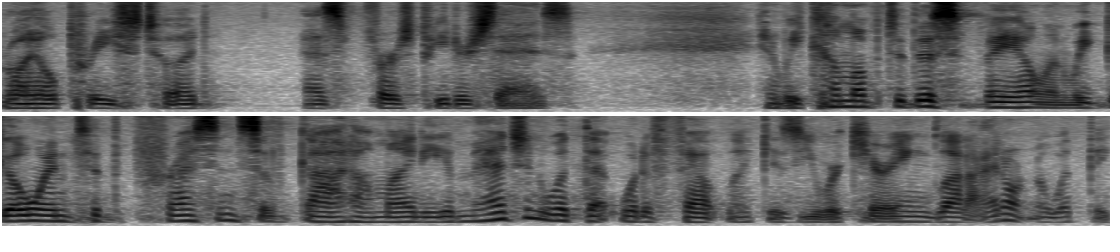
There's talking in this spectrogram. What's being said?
royal priesthood, as First Peter says. And we come up to this veil and we go into the presence of God Almighty. Imagine what that would have felt like as you were carrying blood. I don't know what they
